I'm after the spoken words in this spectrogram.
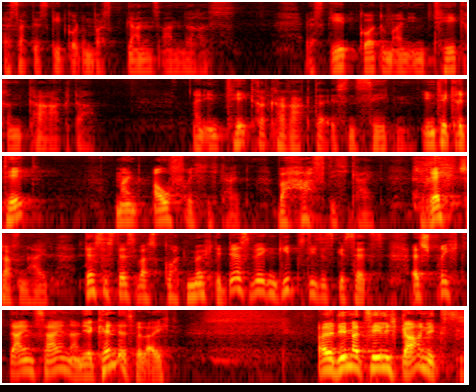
Er sagt, es geht Gott um was ganz anderes. Es geht Gott um einen integren Charakter. Ein integrer Charakter ist ein Segen. Integrität meint Aufrichtigkeit, Wahrhaftigkeit, Rechtschaffenheit. Das ist das, was Gott möchte. Deswegen gibt es dieses Gesetz. Es spricht dein Sein an. Ihr kennt es vielleicht. Also dem erzähle ich gar nichts.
